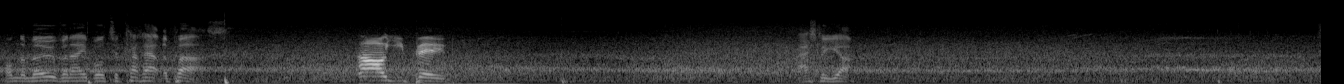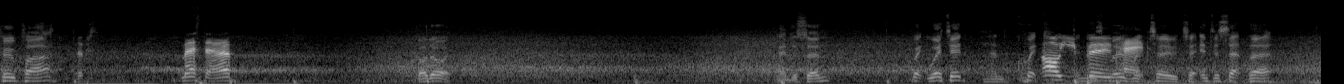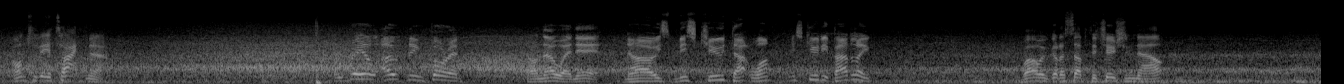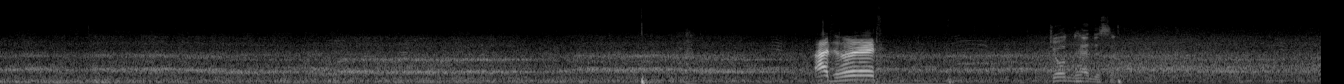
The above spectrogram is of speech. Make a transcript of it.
On the move and able to cut out the pass. Oh, you boob. Ashley Young. Cooper. Oops. Messed it up. Godoy. Henderson. Quick-witted and quick Oh, you in his boob movement head. too to intercept there. Onto the attack now. A real opening for him. Oh, nowhere near. No, he's miscued that one. Miscued it badly. Well, we've got a substitution now. I do it. Jordan Henderson.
